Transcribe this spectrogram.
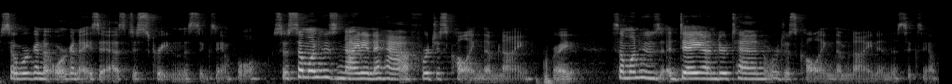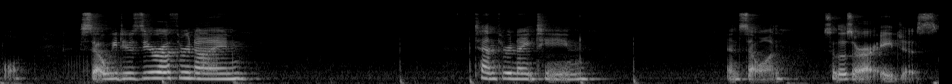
so we're going to organize it as discrete in this example. So someone who's nine and a half, we're just calling them nine, right? Someone who's a day under 10, we're just calling them nine in this example. So we do zero through nine, 10 through 19, and so on. So those are our ages.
